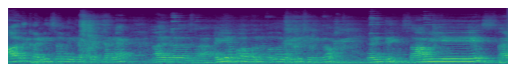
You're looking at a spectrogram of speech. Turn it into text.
ஆறு கன்னிசாமி கட்டிருக்காங்க அதுக்கு ஐயப்பா வந்து பார்த்தா நன்றி சொல்லிக்கிறோம். நன்றி. சாமியே சரணம்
